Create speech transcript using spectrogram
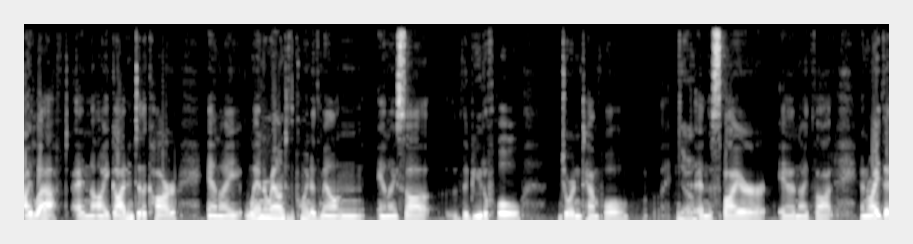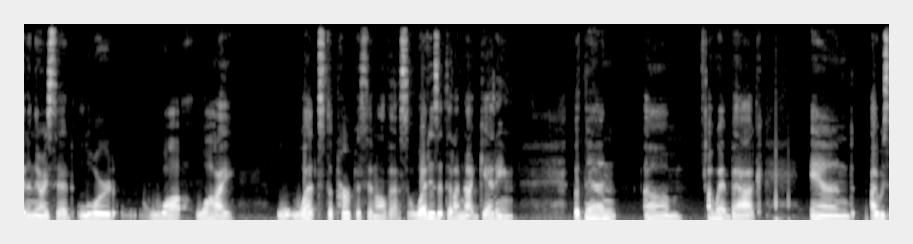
I left, and I got into the car, and I went around to the point of the mountain, and I saw the beautiful Jordan Temple, Yeah. and the spire and i thought and right then and there i said lord why why what's the purpose in all this what is it that i'm not getting but then um, i went back and i was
